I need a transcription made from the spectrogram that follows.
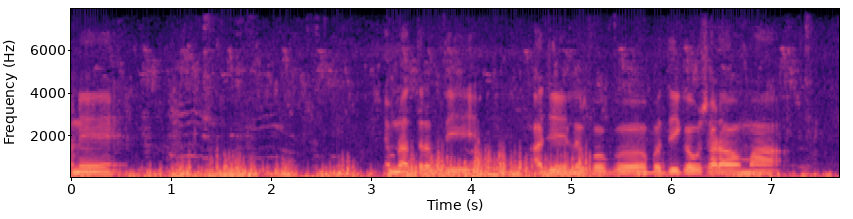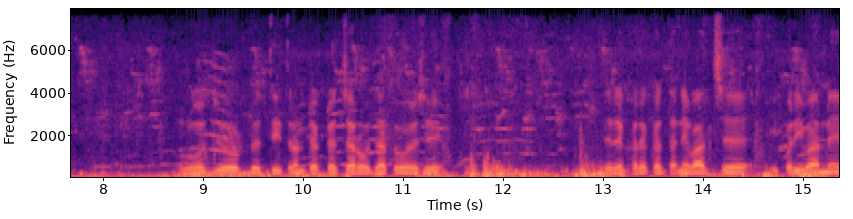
અને એમના તરફથી આજે લગભગ બધી ગૌશાળાઓમાં રોજ બેથી ત્રણ ટ્રેક્ટર ચારો જતો હોય છે. ત્યારે ખરેખર ધન્યવાદ છે. એ પરિવારને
